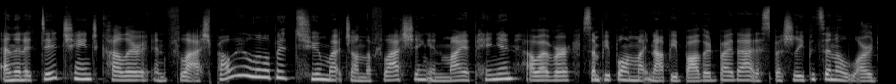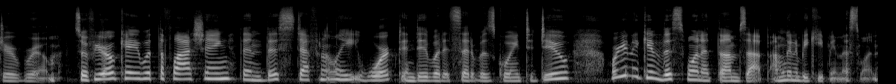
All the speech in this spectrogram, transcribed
And then it did change color and flash, probably a little bit too much on the flashing, in my opinion. However, some people might not be bothered by that, especially if it's in a larger room. So if you're okay with the flashing, then this definitely worked and did what it said it was going to do. We're going to give this one a thumbs up. I'm going to be keeping this one.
